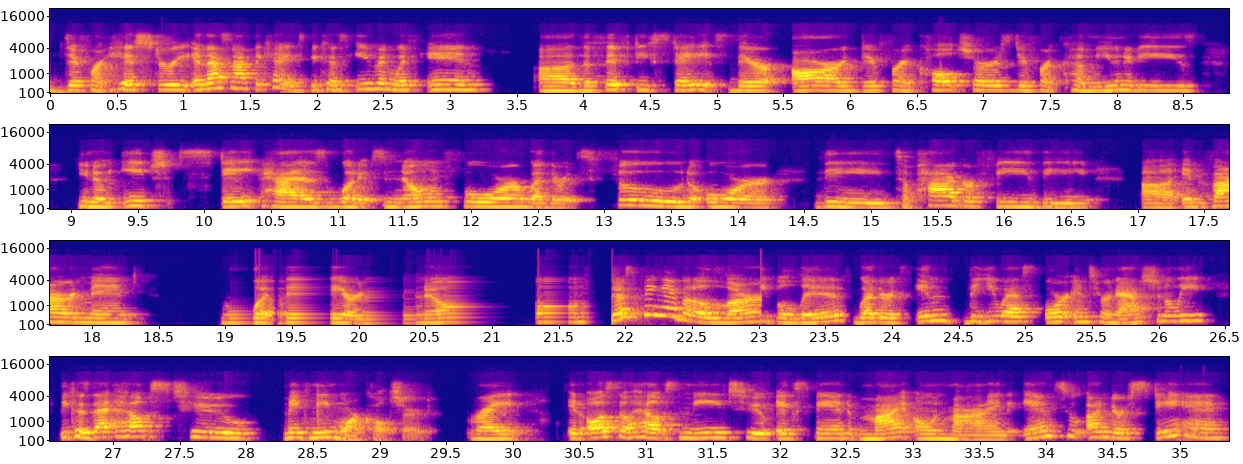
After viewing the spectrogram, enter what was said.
different history. And that's not the case because even within uh, the 50 states, there are different cultures, different communities. You know, each state has what it's known for, whether it's food or the topography, the uh, environment, what they are known. Just being able to learn people live, whether it's in the US or internationally, because that helps to make me more cultured, right? it also helps me to expand my own mind and to understand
